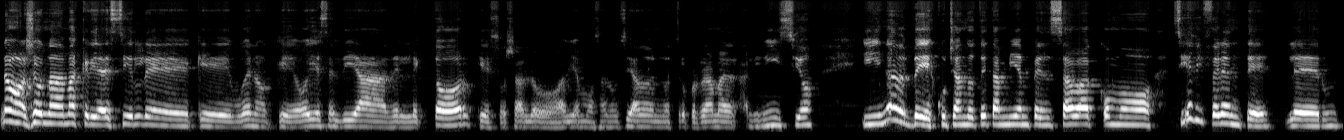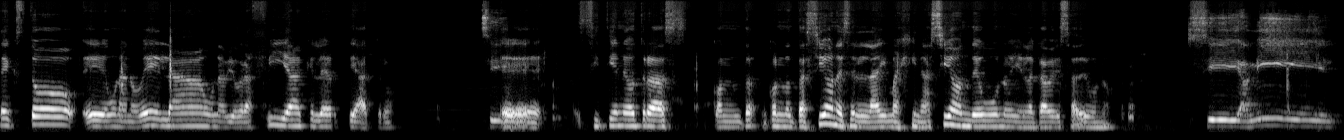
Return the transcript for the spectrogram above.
No, yo nada más quería decirle que, bueno, que hoy es el día del lector, que eso ya lo habíamos anunciado en nuestro programa al, al inicio. Y nada, escuchándote también pensaba como si es diferente leer un texto, eh, una novela, una biografía, que leer teatro. Sí. Eh, si tiene otras connota- connotaciones en la imaginación de uno y en la cabeza de uno. Sí, a mí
